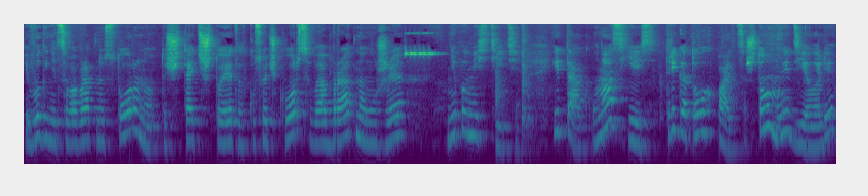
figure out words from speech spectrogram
и выгнется в обратную сторону, то считайте, что этот кусочек ворса вы обратно уже не поместите. Итак, у нас есть три готовых пальца. Что мы делали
